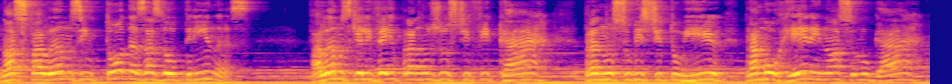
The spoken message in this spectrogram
Nós falamos em todas as doutrinas. Falamos que ele veio para nos justificar, para nos substituir, para morrer em nosso lugar.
